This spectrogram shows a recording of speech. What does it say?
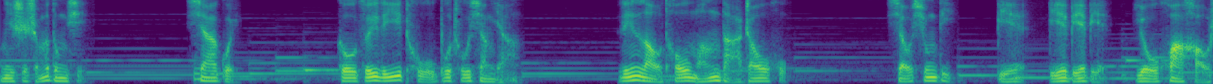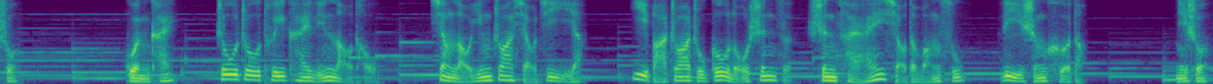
你是什么东西？瞎鬼！狗嘴里吐不出象牙。林老头忙打招呼：“小兄弟，别别别别，有话好说。”滚开！周周推开林老头，像老鹰抓小鸡一样，一把抓住佝偻身子、身材矮小的王苏，厉声喝道：“你说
